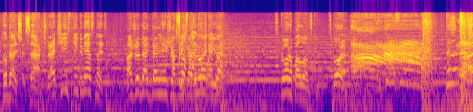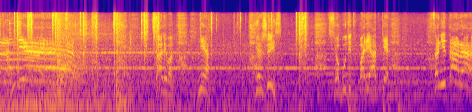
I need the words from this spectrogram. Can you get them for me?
Что дальше, Сарж? Зачистить местность! Ожидать дальнейших А приказов остальное от майора. Скоро, Полонский, скоро. Салливан! Нет! Держись! Все будет в порядке! Санитара!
